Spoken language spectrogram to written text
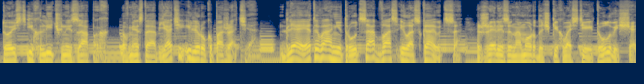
то есть их личный запах, вместо объятий или рукопожатия. Для этого они трутся об вас и ласкаются. Железы на мордочке, хвосте и туловище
